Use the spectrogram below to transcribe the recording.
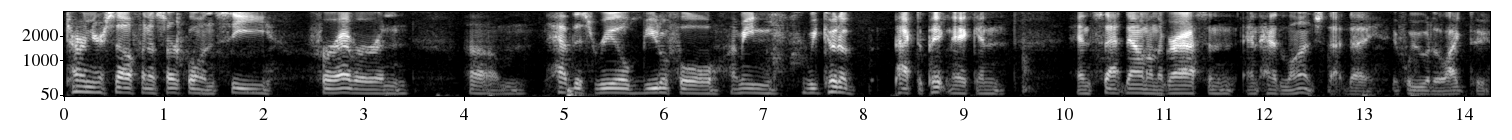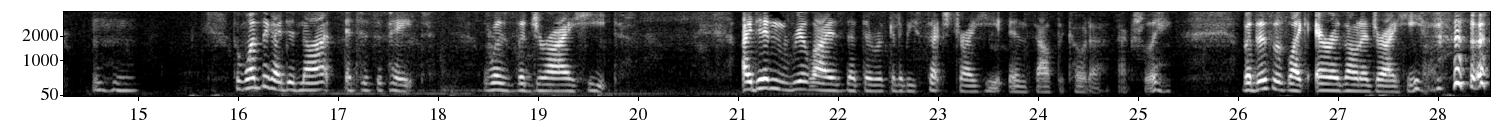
turn yourself in a circle and see forever and um, have this real beautiful. I mean, we could have packed a picnic and and sat down on the grass and and had lunch that day if we would have liked to. The one thing I did not anticipate was the dry heat. I didn't realize that there was going to be such dry heat in South Dakota, actually. But this was like Arizona dry heat.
